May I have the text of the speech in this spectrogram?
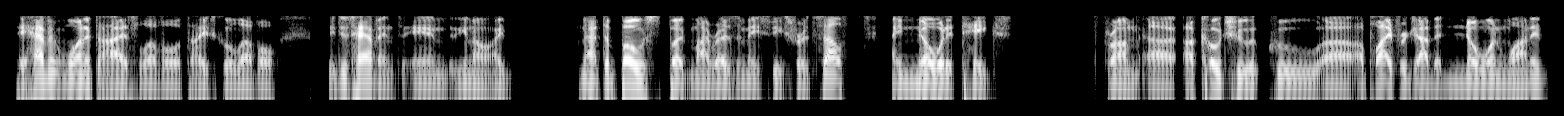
They haven't won at the highest level at the high school level. They just haven't. And you know, I not to boast, but my resume speaks for itself. I know what it takes from uh, a coach who who uh, applied for a job that no one wanted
